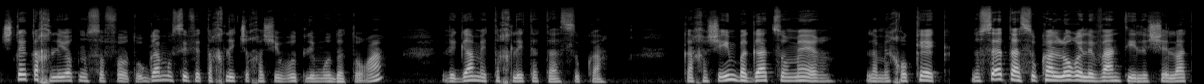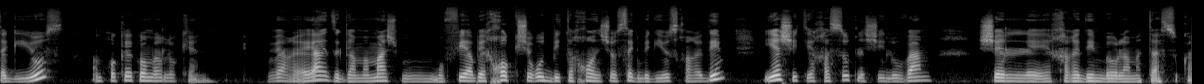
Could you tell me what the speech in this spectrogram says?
שתי תכליות נוספות. הוא גם הוסיף את תכלית של חשיבות לימוד התורה, וגם את תכלית התעסוקה. ככה שאם בג"ץ אומר למחוקק, נושא התעסוקה לא רלוונטי לשאלת הגיוס, המחוקק אומר לו כן. והראיה, זה גם ממש מופיע בחוק שירות ביטחון שעוסק בגיוס חרדים, יש התייחסות לשילובם של אה, חרדים בעולם התעסוקה.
